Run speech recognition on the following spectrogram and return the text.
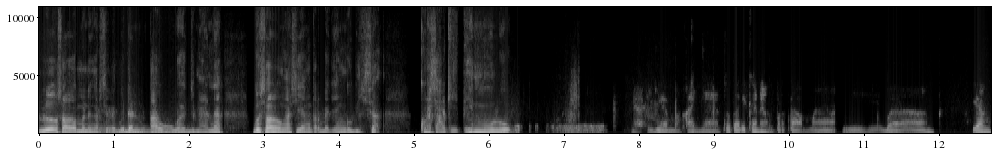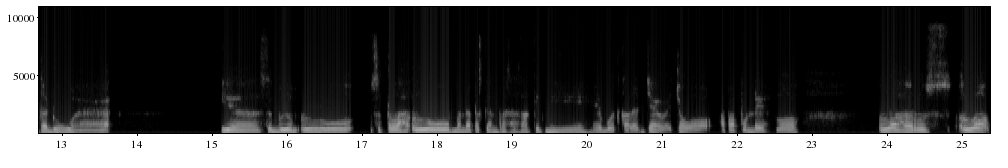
lu selalu mendengar cerita gue dan tahu Hmm. gue gimana. Gue selalu ngasih yang terbaik yang gue bisa. Gue sakitin mulu. Ya iya makanya itu tadi kan yang pertama nih bang. Yang kedua ya sebelum lu setelah lu mendapatkan rasa sakit nih ya buat kalian cewek cowok apa pun deh lo lo harus lo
